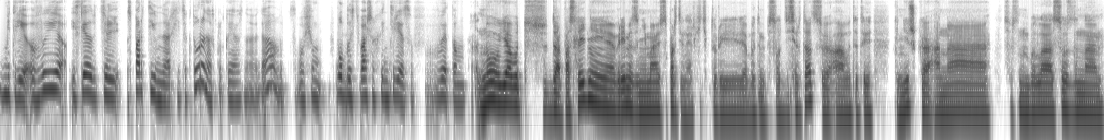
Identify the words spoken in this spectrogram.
Дмитрий, вы исследователь спортивной архитектуры, насколько я знаю, да? Вот, в общем, область ваших интересов в этом. Ну, я вот, да, последнее время занимаюсь спортивной архитектурой, я об этом писал диссертацию, а вот эта книжка, она, собственно, была создана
